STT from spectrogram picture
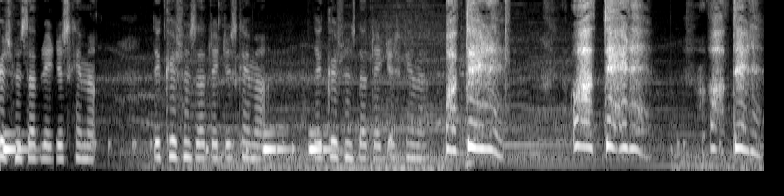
Christmas update just came out. The Christmas update just came out. The Christmas update just came out. Update it! Update it! Update it!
